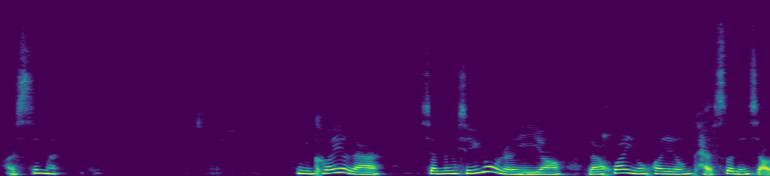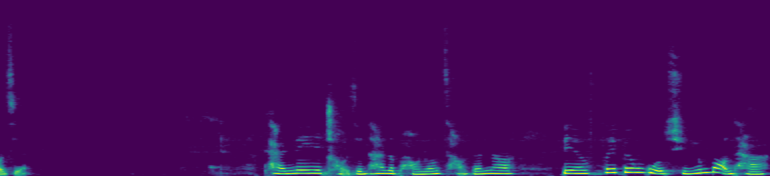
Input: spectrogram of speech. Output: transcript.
而心满意足。你可以来，像那些佣人一样来欢迎欢迎凯瑟琳小姐。凯蒂一瞅见他的朋友躺在那儿，便飞奔过去拥抱他。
